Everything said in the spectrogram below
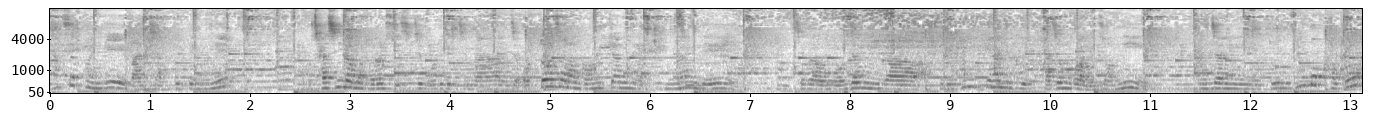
학습한 게 많지 않기 때문에 뭐 자신감을 덜할 수 있을지 모르겠지만 이제 어떤 사람과 함께하는 게 중요한데 제가 오늘 원장님과 앞으로 함께하는 그 과정과 여정이 굉장히 또 행복하고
